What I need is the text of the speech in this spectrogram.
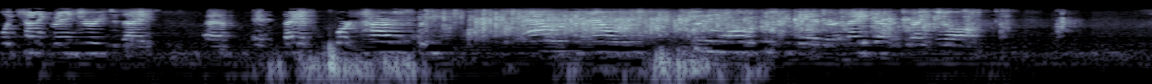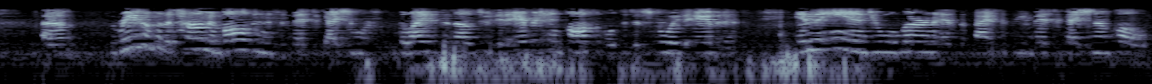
Floyd County Grand Jury today. Um, and they have worked tirelessly, hours and hours, putting all of this together, and they've done a great job. Um, the reason for the time involved in this investigation was related to those who did everything possible to destroy the evidence. In the end, you will learn as the facts of the investigation unfold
